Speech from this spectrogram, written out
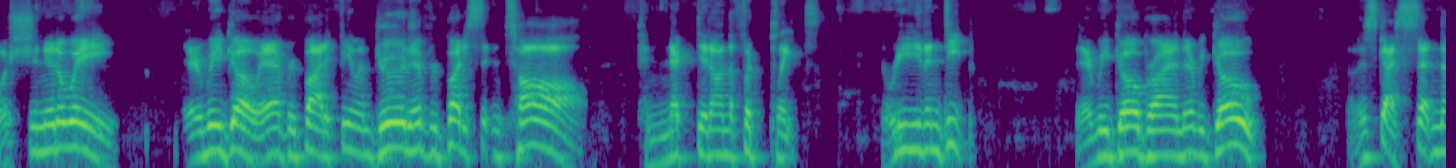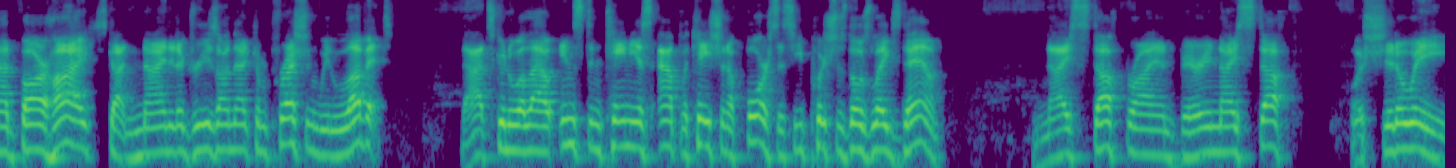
pushing it away. There we go. Everybody feeling good. Everybody sitting tall, connected on the foot plate, breathing deep. There we go, Bryan. There we go. Now, this guy's setting that bar high. He's got 90 degrees on that compression. We love it. That's going to allow instantaneous application of force as he pushes those legs down. Nice stuff, Bryan. Very nice stuff. Push it away.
